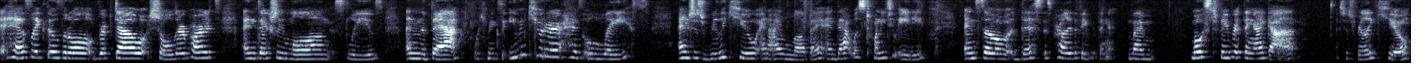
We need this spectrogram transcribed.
it has like those little ripped out shoulder parts, and it's actually long sleeves, and in the back, which makes it even cuter, has lace, and it's just really cute, and I love it, and that was $22.80, and so this is probably the favorite thing, my most favorite thing I got. It's just really cute.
